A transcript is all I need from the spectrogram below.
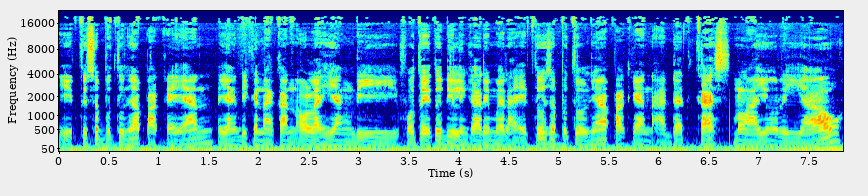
itu sebetulnya pakaian yang dikenakan oleh yang di foto itu di lingkari merah itu sebetulnya pakaian adat khas Melayu Riau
